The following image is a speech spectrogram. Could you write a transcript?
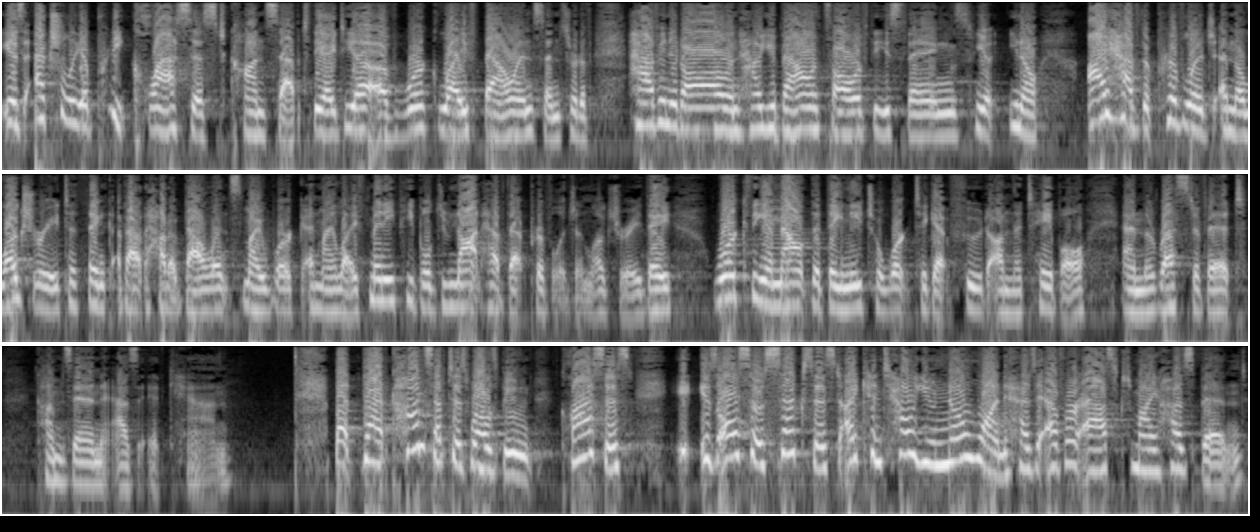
is actually a pretty classist concept. The idea of work-life balance and sort of having it all and how you balance all of these things. You, you know, I have the privilege and the luxury to think about how to balance my work and my life. Many people do not have that privilege and luxury. They work the amount that they need to work to get food on the table, and the rest of it comes in as it can. But that concept, as well as being classist, is also sexist. I can tell you no one has ever asked my husband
